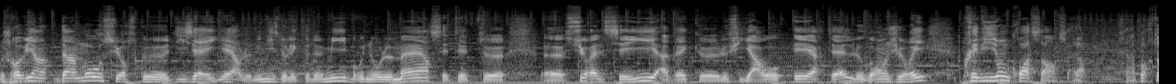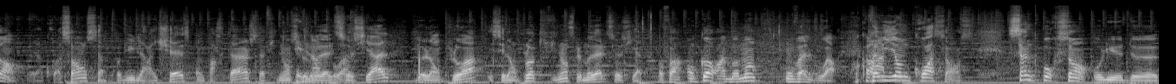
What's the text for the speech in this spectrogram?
Je reviens d'un mot sur ce que disait hier le ministre de l'économie, Bruno Le Maire. C'était sur LCI avec Le Figaro et RTL, le grand jury. Prévision de croissance. Alors, c'est important. Croissance, ça produit de la richesse qu'on partage, ça finance Et le modèle social, de l'emploi, et c'est l'emploi qui finance le modèle social. Enfin, encore un moment, on va le voir. Encore Prévision de croissance, 5% au lieu de,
